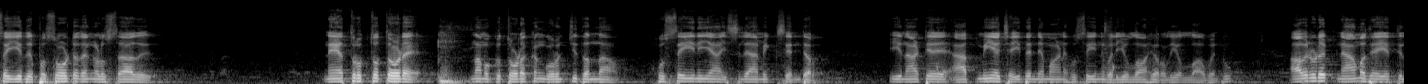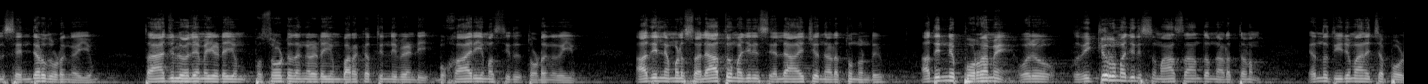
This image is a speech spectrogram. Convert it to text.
സയ്യിദ് പൊസോട്ട് തങ്ങൾ ഉസ്താദ് നേതൃത്വത്തോടെ നമുക്ക് തുടക്കം കുറിച്ചു തന്ന ഹുസൈനിയ ഇസ്ലാമിക് സെന്റർ ഈ നാട്ടിലെ ആത്മീയ ചൈതന്യമാണ് ഹുസൈൻ വലിയുല്ലാഹി റലിയുല്ലാവൻഹു അവരുടെ നാമധേയത്തിൽ സെന്റർ തുടങ്ങുകയും താജുൽ ഒലമയുടെയും പൊസോട്ട് തങ്ങളുടെയും ബറക്കത്തിന് വേണ്ടി ബുഖാരി മസ്ജിദ് തുടങ്ങുകയും അതിൽ നമ്മൾ സലാത്തു മജ്ലിസ് എല്ലാ ആഴ്ചയും നടത്തുന്നുണ്ട്. അതിന് പുറമെ ഒരു റിക്കർ മജ്ലിസ് മാസാന്തം നടത്തണം എന്ന് തീരുമാനിച്ചപ്പോൾ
